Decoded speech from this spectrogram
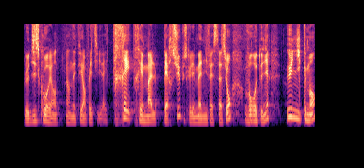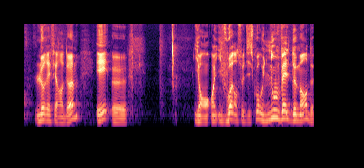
Le discours est en, effet, en fait, très très mal perçu puisque les manifestations vont retenir uniquement le référendum et euh, il, en- il voit dans ce discours une nouvelle demande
